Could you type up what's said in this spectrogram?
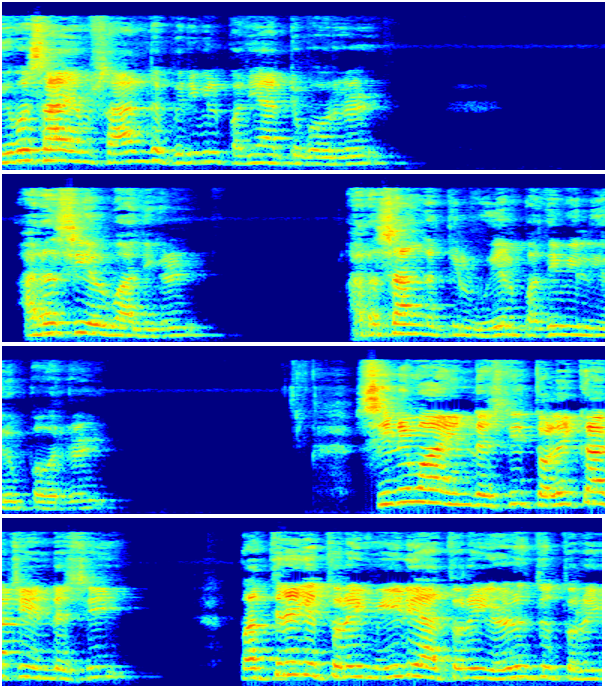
விவசாயம் சார்ந்த பிரிவில் பணியாற்றுபவர்கள் அரசியல்வாதிகள் அரசாங்கத்தில் உயர் பதவியில் இருப்பவர்கள் சினிமா இண்டஸ்ட்ரி தொலைக்காட்சி இண்டஸ்ட்ரி பத்திரிகை துறை மீடியா துறை எழுத்துத்துறை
